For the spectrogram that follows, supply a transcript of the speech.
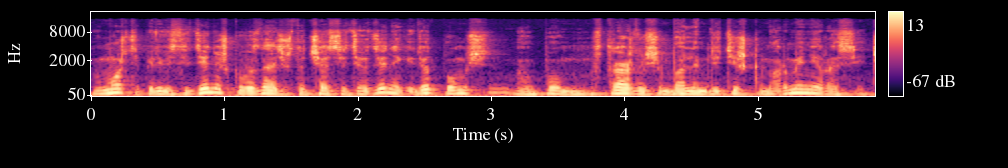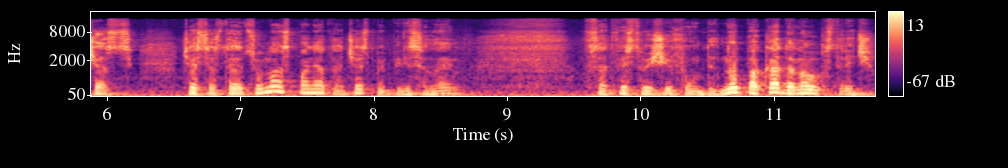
Вы можете перевести денежку, вы знаете, что часть этих денег идет помощь э, по страждущим больным детишкам Армении России. Часть, часть остается у нас, понятно, а часть мы пересылаем в соответствующие фонды. Ну, пока, до новых встреч.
